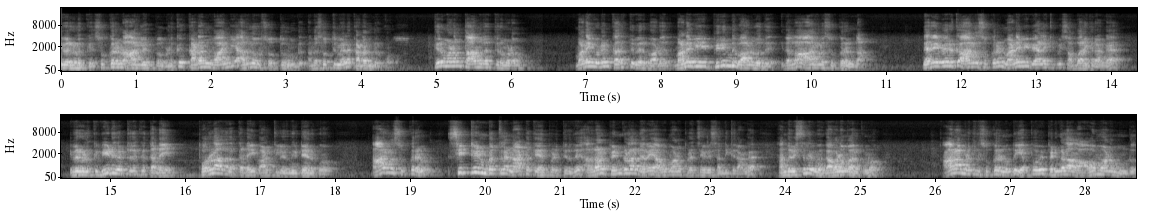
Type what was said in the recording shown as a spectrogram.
இவர்களுக்கு சுக்கிரன் ஆறில் இருப்பவர்களுக்கு கடன் வாங்கி அதில் ஒரு சொத்து உண்டு. அந்த சொத்து மேலே கடன் இருக்கும். திருமணம் தாமத திருமணம் மனைவியுடன் கருத்து வேறுபாடு மனைவியை பிரிந்து வாழ்வது இதெல்லாம் ஆறில் சுக்கிரன் தான். நிறைய பேருக்கு ஆறில் சுக்கிரன் மனைவி வேலைக்கு போய் சம்பாதிக்கிறாங்க. இவர்களுக்கு வீடு கட்டுறதுக்கு தடை பொருளாதார தடை வாழ்க்கையில் இருந்துகிட்டே இருக்கும். ஆறில் சுக்கிரன் சிற்றின்பத்தில் நாட்டத்தை ஏற்படுத்துறது. அதனால் பெண்களால் நிறைய அவமான பிரச்சனைகளை சந்திக்கிறாங்க. அந்த விஷயத்தில் இவங்க கவனமாக இருக்கணும். ஆறாம் இடத்துல சுக்கிரன் வந்து எப்போவுமே பெண்களால் அவமானம் உண்டு.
